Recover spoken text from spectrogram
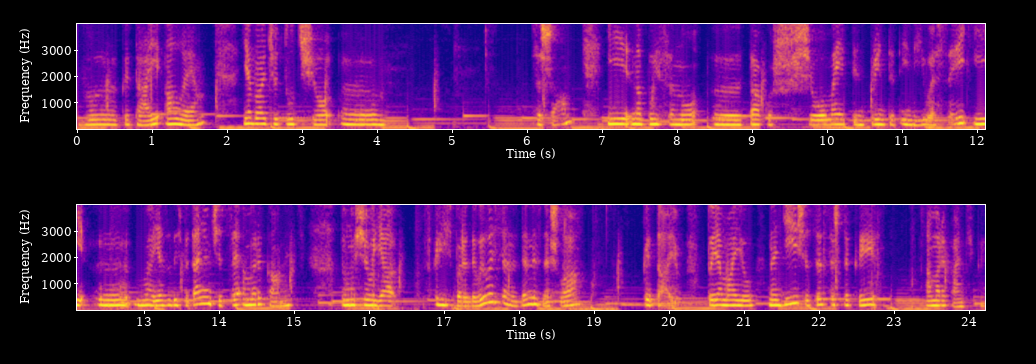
в Китаї, але я бачу тут, що е, США, і написано е, також, що Made in Printed in USA. І е, я задаюсь питанням, чи це американець, тому що я скрізь передивилася, ніде не знайшла Китаю. То я маю надію, що це все ж таки американське.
